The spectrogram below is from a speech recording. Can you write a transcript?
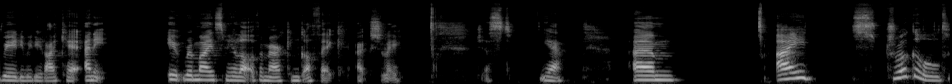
really really like it, and it it reminds me a lot of American Gothic actually. Just yeah. Um, I struggled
